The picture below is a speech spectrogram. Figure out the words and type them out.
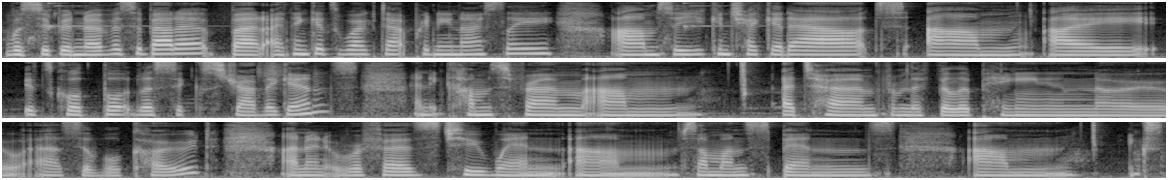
was super nervous about it, but I think it's worked out pretty nicely. Um, so you can check it out. Um, I It's called Thoughtless Extravagance, and it comes from. Um, a term from the Filipino uh, Civil Code, and it refers to when um, someone spends um, ex-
